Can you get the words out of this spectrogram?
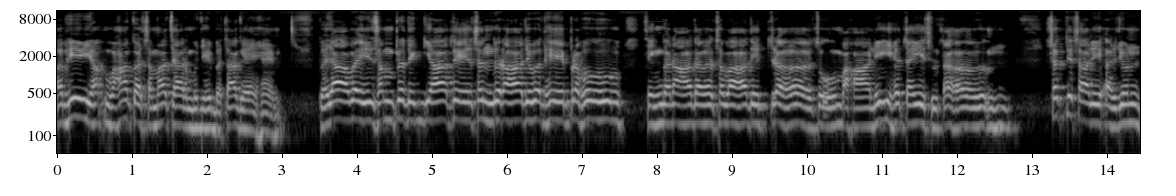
अभी वहाँ का समाचार मुझे बता गए हैं। त्वया वै संप्रतिज्ञाते संधुराजवधे प्रभु। सिंहनाद सवादित्र सो महानीहत श्रुत शक्तिशाली अर्जुन,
